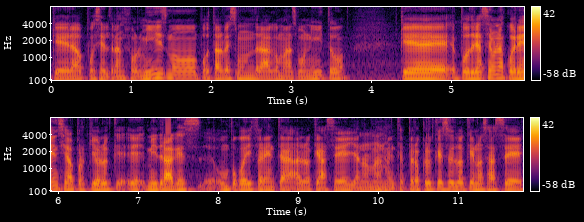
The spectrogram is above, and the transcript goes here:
que era pues el transformismo, o tal vez un drago más bonito que podría ser una coherencia porque yo lo que eh, mi drag es un poco diferente a, a, lo que hace ella normalmente, pero creo que eso es lo que nos hace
